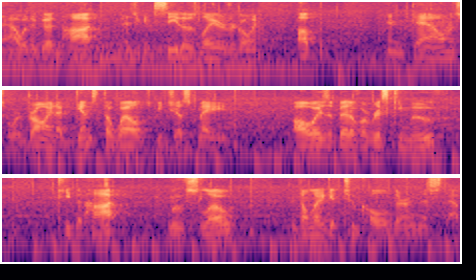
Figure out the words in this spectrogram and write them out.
Now with it good and hot, as you can see those layers are going up and down, and so we're drawing against the welds we just made. Always a bit of a risky move. Keep it hot, move slow, and don't let it get too cold during this step.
